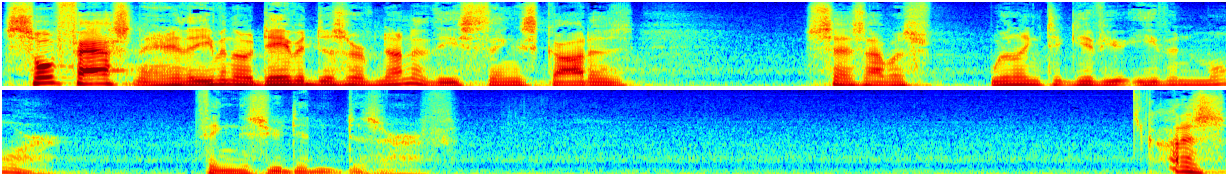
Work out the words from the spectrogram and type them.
so fascinating that even though David deserved none of these things, God is, says, I was willing to give you even more things you didn't deserve. God is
